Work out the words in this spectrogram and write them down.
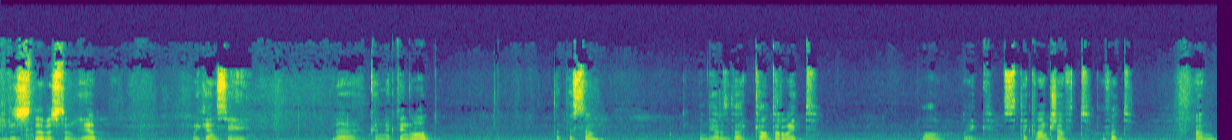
This is the best. and here we can see the connecting rod the piston and here's the counterweight or like it's the crankshaft of it. And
